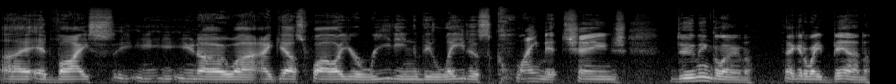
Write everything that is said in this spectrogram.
uh, advice, you, know, uh, I guess while you're reading the latest climate change doom and gloom. Take it away, Ben.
